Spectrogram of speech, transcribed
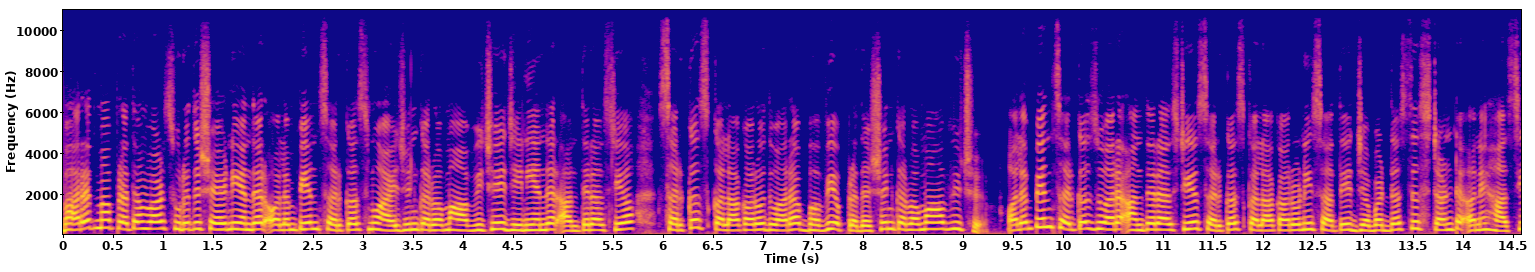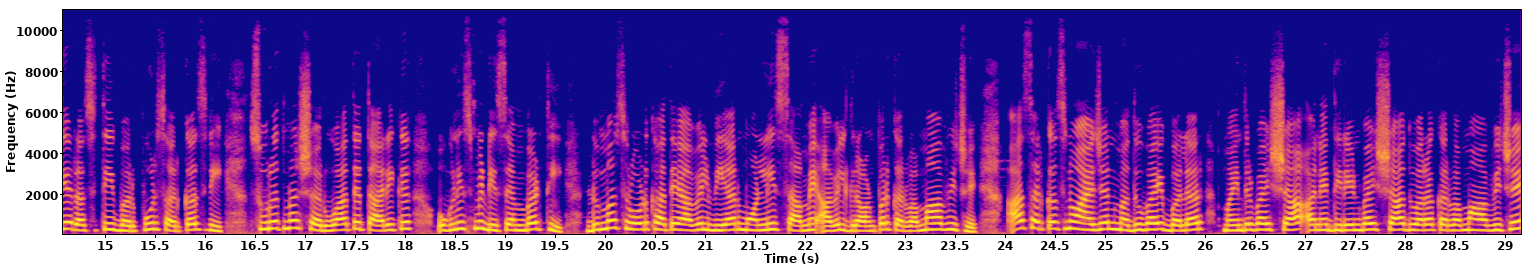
ભારતમાં પ્રથમવાર સુરત શહેરની અંદર ઓલિમ્પિયન સર્કસનું આયોજન કરવામાં આવ્યું છે, જેની અંદર આંતરરાષ્ટ્રીય સર્કસ કલાકારો દ્વારા ભવ્ય પ્રદર્શન કરવામાં આવ્યું છે. ઓલિમ્પિયન સર્કસ દ્વારા આંતરરાષ્ટ્રીય સર્કસ કલાકારોની સાથે જબરદસ્ત સ્ટન્ટ અને હાસ્ય રસથી ભરપૂર સર્કસની સુરતમાં શરૂઆત તારીખ ઓગણીસમી ડિસેમ્બરથી ડુમસ રોડ ખાતે આવેલ વીઆર મોલની સામે આવેલ ગ્રાઉન્ડ પર કરવામાં આવ્યું છે. આ સર્કસનું આયોજન મધુભાઈ બલર, મહેન્દ્રભાઈ શાહ અને ધીરેનભાઈ શાહ દ્વારા કરવામાં આવ્યું છે.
